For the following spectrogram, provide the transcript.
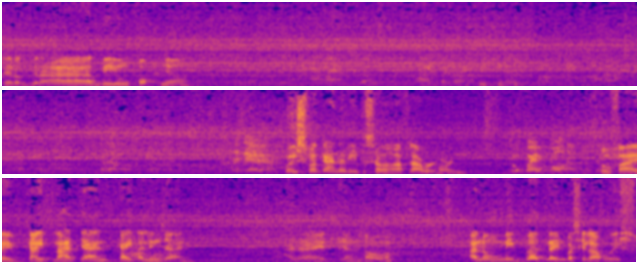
Pero grabe yung cock niya. oh. Kuis, magkano rito sa mga flower horn? 2.5 po. 2.5. Kahit lahat yan. Kahit alin dyan. Alright, ganda oh. Anong may bloodline ba sila, Kuis?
